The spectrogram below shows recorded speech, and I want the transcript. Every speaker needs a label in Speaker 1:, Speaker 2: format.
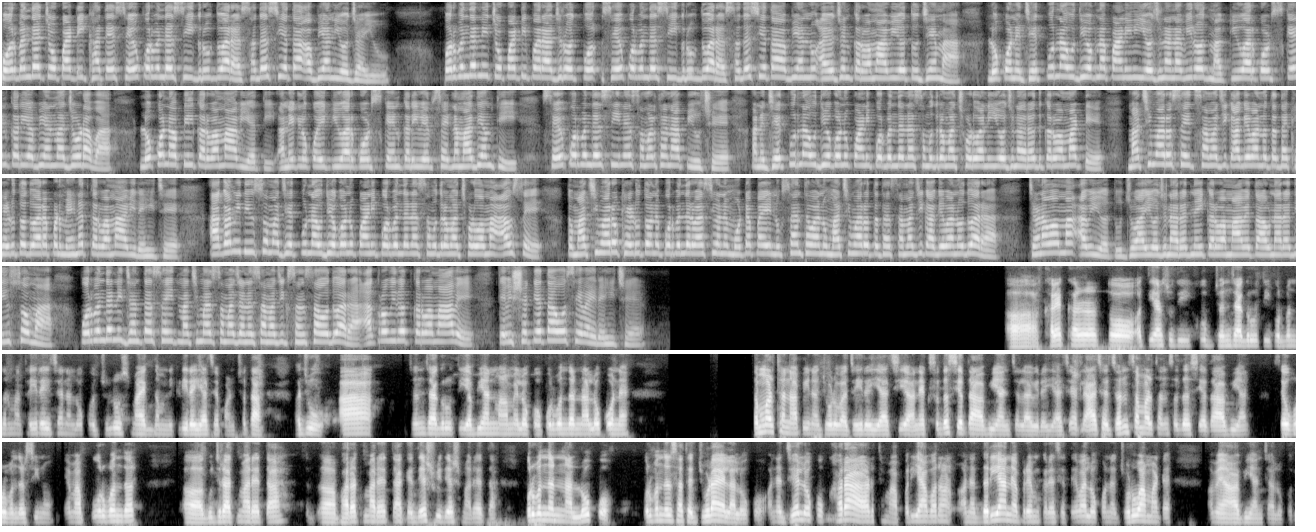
Speaker 1: પોરબંદર ચોપાટી ખાતે સેવ Porbandar C group દ્વારા સદસ્યતા અભિયાન યોજાયું. પોરબંદરની ચોપાટી પર આજરોજ સેવ પોરબંદર સી ગ્રુપ દ્વારા સદસ્યતા અભિયાનનું આયોજન કરવામાં આવ્યું હતું, જેમાં લોકોને જેતપુરના ઉદ્યોગના પાણીની યોજનાના વિરોધમાં ક્યુઆર કોડ સ્કેન કરી અભિયાનમાં જોડાવા લોકોને અપીલ કરવામાં આવી હતી. અનેક લોકોએ ક્યુઆર કોડ સ્કેન કરી વેબસાઇટના માધ્યમથી સેવ પોરબંદર સીને સમર્થન આપ્યું છે અને જેતપુરના ઉદ્યોગોનું પાણી પોરબંદરના સમુદ્રમાં છોડવાની યોજના રદ કરવા માટે માછીમારો સહિત સામાજિક આગેવાનો તથા ખેડૂતો દ્વારા પણ મહેનત કરવામાં આવી રહી છે. આગામી દિવસોમાં જેતપુરના ઉદ્યોગોનું પાણી પોરબંદરના સમુદ્રમાં છોડવામાં આવશે તો માછીમારો, ખેડૂતો અને પોરબંદરવાસીઓને મોટા પાયે નુકસાન થવાનું માછીમારો તથા સામાજિક આગેવાનો દ્વારા જણાવવામાં આવ્યું હતું. જો આ યોજના રદ નહીં કરવામાં આવે તો આવનારા દિવસોમાં પોરબંદરની જનતા સહિત માછીમાર સમાજ અને સામાજિક સંસ્થાઓ દ્વારા આકરો વિરોધ કરવામાં આવે તેવી શક્યતાઓ સેવાઈ રહી છે.
Speaker 2: ખરેખર તો અત્યાર સુધી ખૂબ જનજાગૃતિ પોરબંદરમાં થઈ રહી છે અને લોકો જુલુસમાં એકદમ નીકળી રહ્યા છે. પણ છતાં હજુ આ જનજાગૃતિ અભિયાનમાં અમે લોકો પોરબંદરના લોકોને સમર્થન આપીને જોડવા જઈ રહ્યા છીએ અને એક સદસ્યતા અભિયાન ચલાવી રહ્યા છે. એટલે આ છે જન સમર્થન સદસ્યતા અભિયાન. સેવ પોરબંદરનું એમાં પોરબંદર ગુજરાતમાં રહેતા ભારતમાં રહેતા કે દેશ વિદેશમાં રહેતા પોરબંદરના લોકો, પોરબંદર સાથે જોડાયેલા લોકો અને જે લોકો ખરા અર્થમાં પર્યાવરણ અને દરિયાને પ્રેમ કરે છે તેવા લોકોને જોડવા માટે અમે આ અભિયાન ચાલુ કર્યું.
